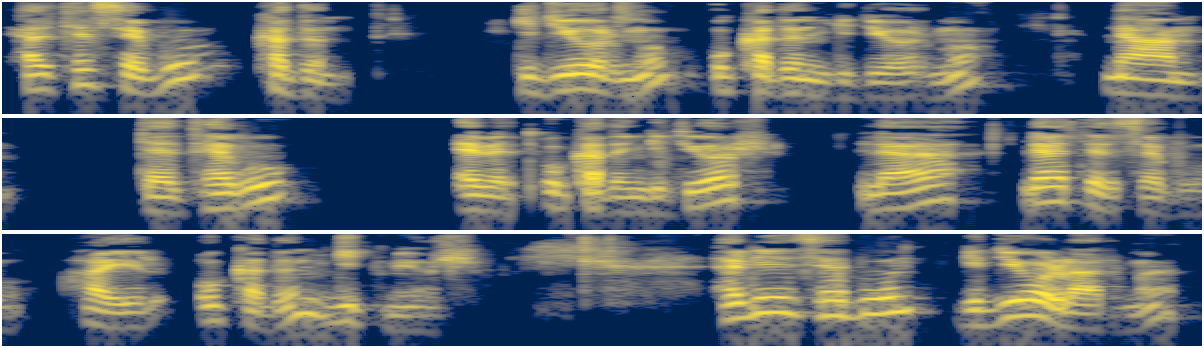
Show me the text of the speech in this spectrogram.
hel tesebu kadın. Gidiyor mu? O kadın gidiyor mu? Naam tezhebu Evet o kadın gidiyor. La, la tesebu. Hayır o kadın gitmiyor. Hel yezhebun gidiyorlar mı?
